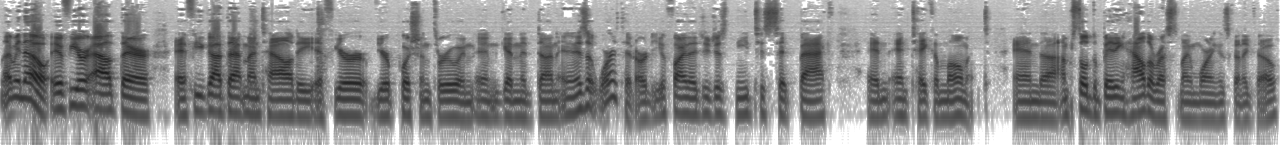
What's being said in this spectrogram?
let me know if you're out there if you got that mentality if you're you're pushing through and, and getting it done and is it worth it or do you find that you just need to sit back and and take a moment and uh, I'm still debating how the rest of my morning is going to go.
